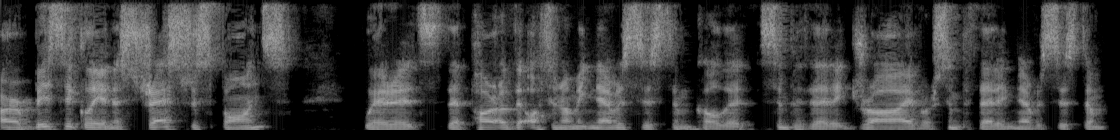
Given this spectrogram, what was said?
are basically in a stress response where it's the part of the autonomic nervous system called the sympathetic drive or sympathetic nervous system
